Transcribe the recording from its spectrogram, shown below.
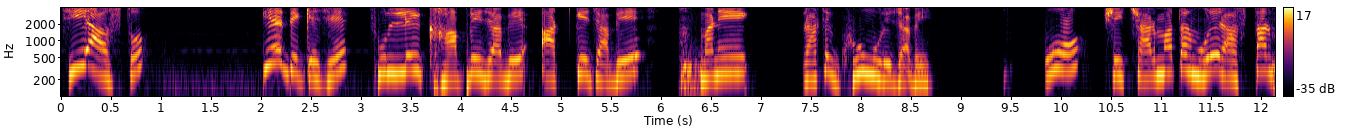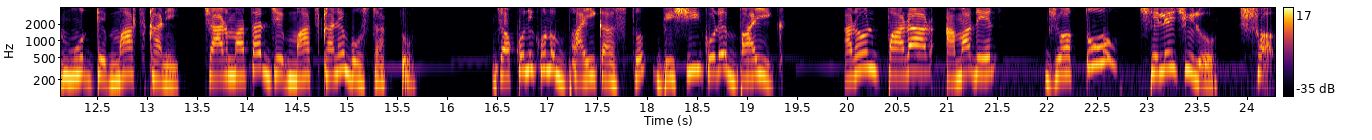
যে আসতো কে দেখেছে, শুনলে ঘাবড়ে যাবে, আটকে যাবে মানে রাতের ঘুম উড়ে যাবে। ও সেই চার মাথার মোড়ে রাস্তার মধ্যে মাঝখানে চার মাথার যে মাঝখানে বসে থাকতো। যখনই কোনো বাইক আসতো, বেশি করে বাইক, কারণ পাড়ার আমাদের যত ছেলে ছিল, সব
